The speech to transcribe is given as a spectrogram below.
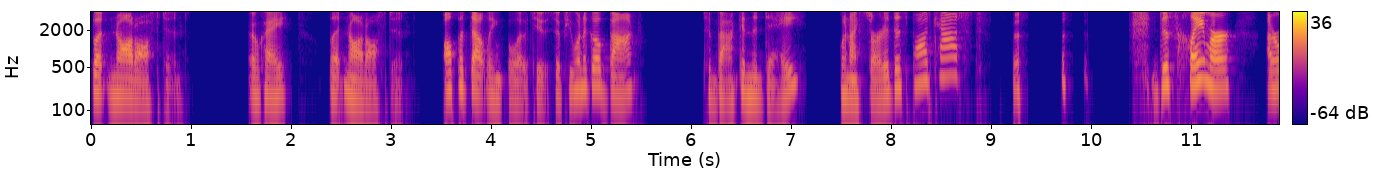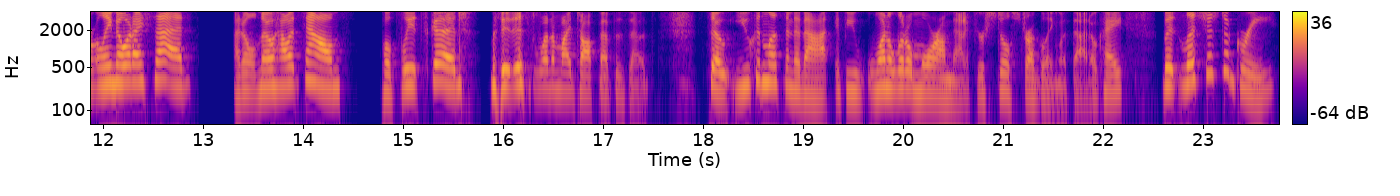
but not often. Okay. But not often. I'll put that link below too. So if you want to go back to back in the day when I started this podcast, Disclaimer I don't really know what I said. I don't know how it sounds. Hopefully it's good, but it is one of my top episodes. So you can listen to that if you want a little more on that, if you're still struggling with that. Okay. But let's just agree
